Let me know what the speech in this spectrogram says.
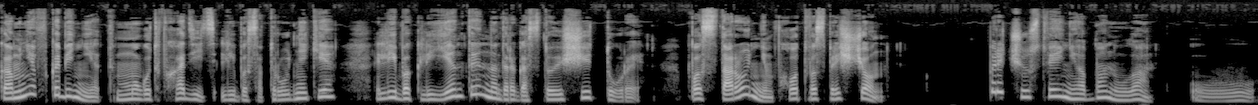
Ко мне в кабинет могут входить либо сотрудники, либо клиенты на дорогостоящие туры. Посторонним вход воспрещен. Предчувствие не обмануло. У, -у, у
